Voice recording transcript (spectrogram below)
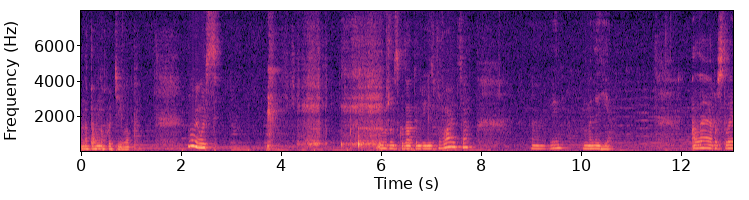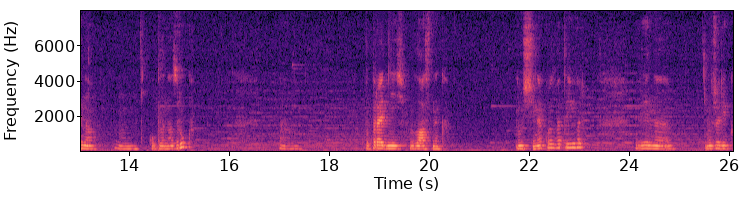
напевно, хотіла б. Ну і ось, можна сказати, мрії збуваються. Е, Він в мене є. Але рослина куплена з рук. Е, Попередній власник мужчина, якого звати Ігор. Він е, вже рік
